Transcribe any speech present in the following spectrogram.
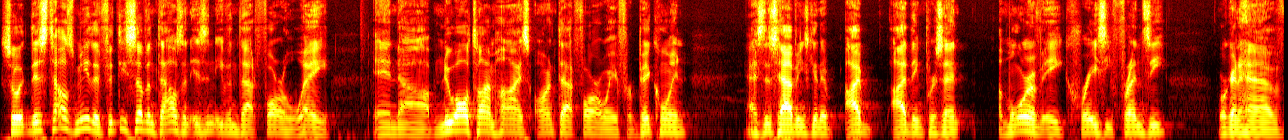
So this tells me that 57,000 isn't even that far away. And uh, new all time highs aren't that far away for Bitcoin as this halving is going to, I I think, present a more of a crazy frenzy. We're going to have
